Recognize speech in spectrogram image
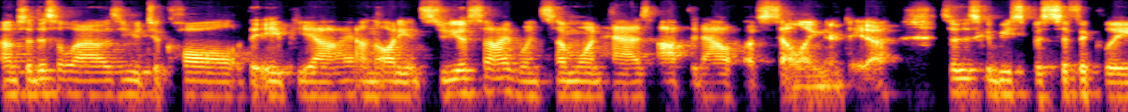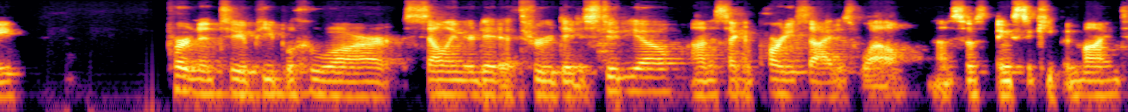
Um, so this allows you to call the API on the Audience Studio side when someone has opted out of selling their data. So this could be specifically pertinent to people who are selling their data through Data Studio on the second party side as well. Uh, so things to keep in mind.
